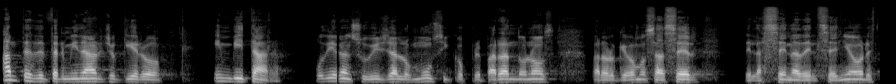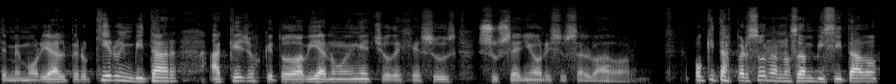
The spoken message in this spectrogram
Antes de terminar, yo quiero invitar pudieran subir ya los músicos preparándonos para lo que vamos a hacer de la Cena del Señor, este memorial, pero quiero invitar a aquellos que todavía no han hecho de Jesús su Señor y su Salvador. Poquitas personas nos han visitado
